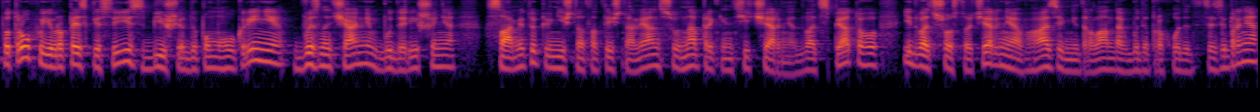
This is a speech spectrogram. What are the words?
Потроху Європейський Союз збільшує допомогу Україні. Визначальним буде рішення саміту Північно-Атлантичного альянсу наприкінці червня, 25 і 26 червня в Газі в Нідерландах буде проходити це зібрання.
